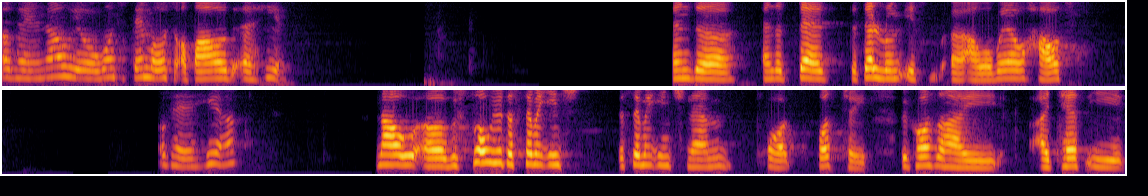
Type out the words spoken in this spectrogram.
Okay, now we will want to demo about uh, here. And the and the dead the dead room is uh, our warehouse. Okay, here. Now uh, we show you the seven inch the seven inch lamp for firstly because I I test it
